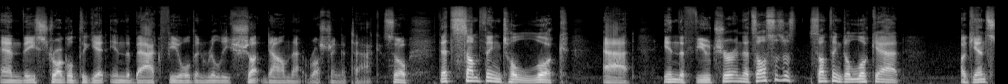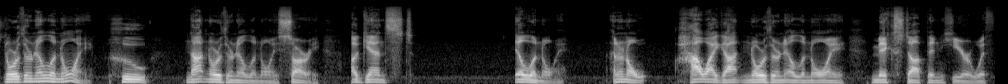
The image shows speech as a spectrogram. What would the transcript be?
and they struggled to get in the backfield and really shut down that rushing attack. So that's something to look at in the future, and that's also just something to look at against Northern Illinois, who, not Northern Illinois, sorry, against Illinois I don't know how I got Northern Illinois mixed up in here with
